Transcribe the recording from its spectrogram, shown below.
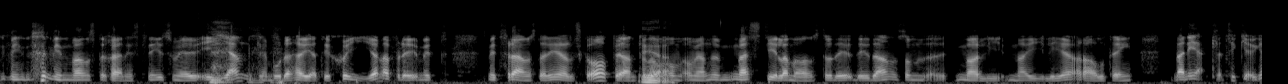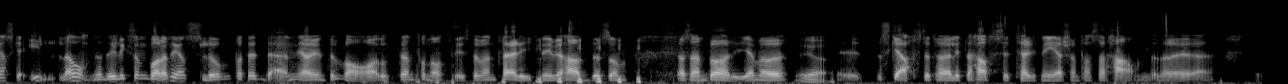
min, min mönsterskärningskniv som jag ju egentligen borde höja till skyarna för det är ju mitt, mitt främsta redskap egentligen. Ja. Om, om jag nu mest gillar mönster, det, det är ju den som möj, möjliggör allting. Men egentligen tycker jag ju ganska illa om den. Det är liksom bara ren slump att det är den. Jag har ju inte valt den på något vis. Det var en täljkniv jag hade som jag sen började med. Eh, skaftet har jag lite hafsigt täljt ner som passar handen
